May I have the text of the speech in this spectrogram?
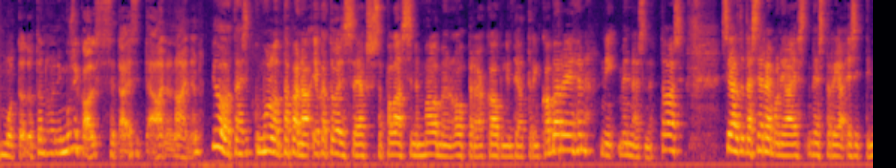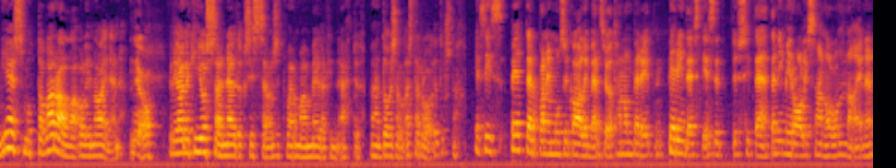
mutta tota, noin, niin musikaalissa sitä esittää aina nainen. Joo, tai sitten kun mulla on tapana joka toisessa jaksossa palaa sinne Malmön opera- ja kaupunginteatterin kabareihin, niin mennään sinne taas. Siellä tätä seremoniamestaria esitti mies, mutta varalla oli nainen. Joo. Eli ainakin jossain näytöksissä on sitten varmaan meilläkin nähty vähän toisenlaista roolitusta. Ja siis Peter Panin musikaaliversiothan on peri, perinteisesti esitetty siten, että nimiroolissa on ollut nainen.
